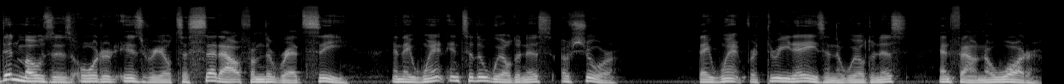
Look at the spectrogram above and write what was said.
Then Moses ordered Israel to set out from the Red Sea, and they went into the wilderness of Shur. They went for three days in the wilderness and found no water.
